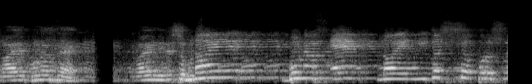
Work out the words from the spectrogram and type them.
নয়ের বোনাস এক। নয়ের নিজস্ব বোনাস এক নয়ের নিজস্ব প্রশ্ন।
